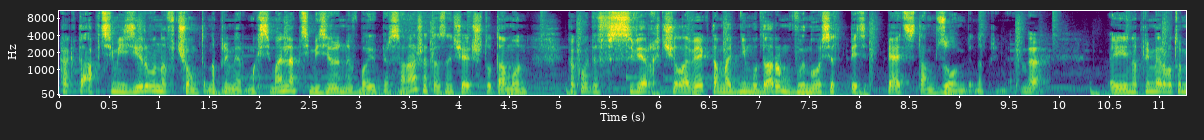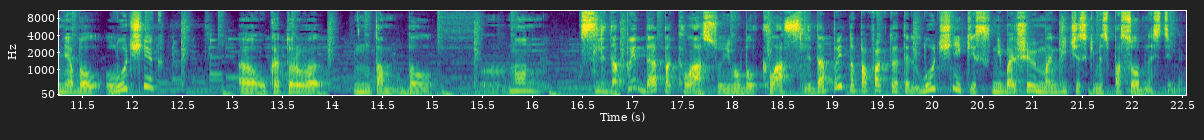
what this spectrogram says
как-то оптимизировано в чем-то. Например, максимально оптимизированный в бою персонаж. Это означает, что там он какой-то сверхчеловек, там одним ударом выносит 5, там зомби, например. Да. И, например, вот у меня был лучник, э, у которого, ну, там был, э, ну, он следопыт, да, по классу, у него был класс следопыт, но по факту это лучники с небольшими магическими способностями,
